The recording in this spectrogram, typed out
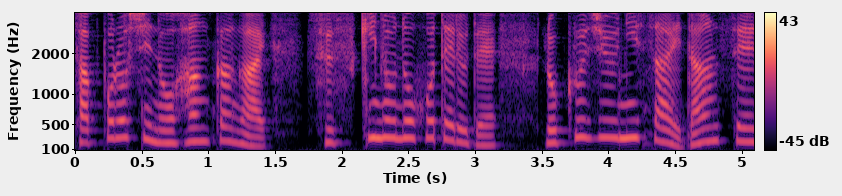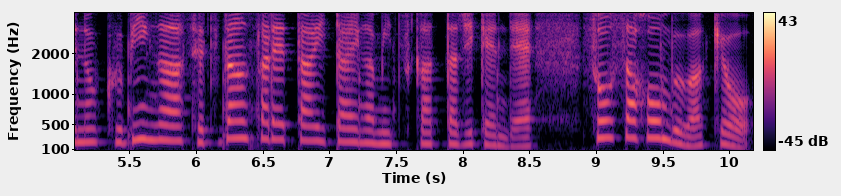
札幌市の繁華街すすきののホテルで62歳男性の首が切断された遺体が見つかった事件で捜査本部は今日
